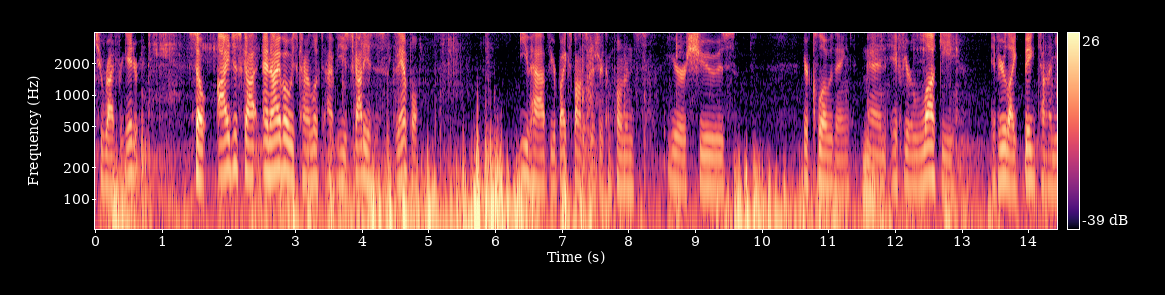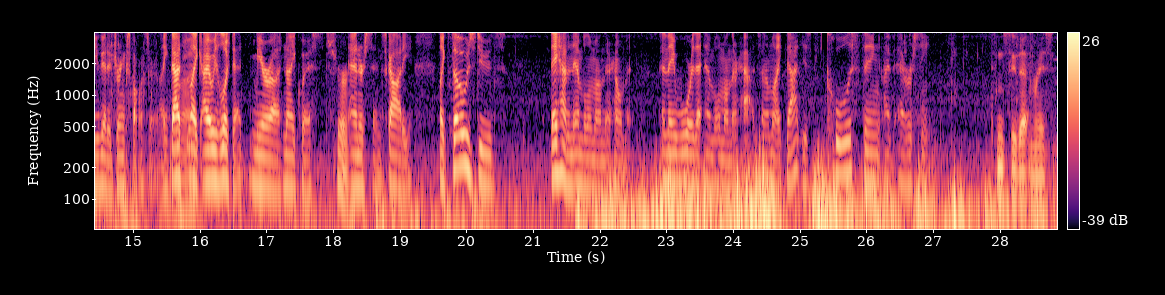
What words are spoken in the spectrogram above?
to ride for Gatorade. So I just got, and I've always kind of looked. I've used Scotty as this example. You have your bike sponsors, your components, your shoes, your clothing, mm-hmm. and if you're lucky, if you're like big time, you get a drink sponsor. Like that's Right. like I always looked at Mirra, Nyquist, Sure. Anderson, Scotty, like those dudes. They had an emblem on their helmet, and they wore that emblem on their hats, and I'm like, that is the coolest thing I've ever seen. Didn't see that in racing.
